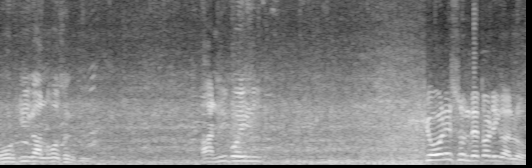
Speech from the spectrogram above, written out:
ਹੋਰ ਕੀ ਗੱਲ ਹੋ ਸਕਦੀ ਹੈ? ਹਾਲ ਕੋਈ ਨਹੀਂ। ਕਿਉਂ ਨਹੀਂ ਸੁਣਦੇ ਤੁਹਾਡੀ ਗੱਲ ਉਹ?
